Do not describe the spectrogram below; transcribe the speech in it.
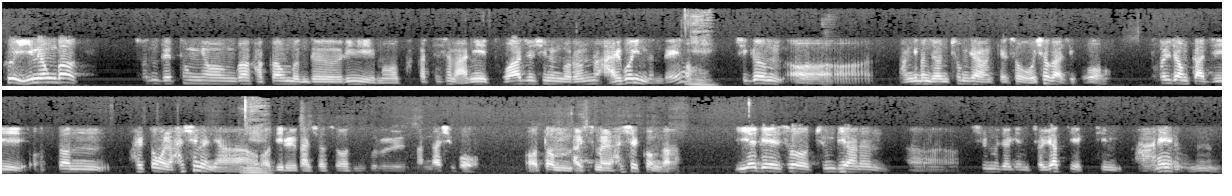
그 이명박 전 대통령과 가까운 분들이 뭐 바깥에서 많이 도와주시는 거는 알고 있는데요. 지금 어 방기문 전 총장께서 오셔가지고 설 전까지 어떤 활동을 하시느냐, 예. 어디를 가셔서 누구를 만나시고 어떤 말씀을 하실 건가 이에 대해서 준비하는 어, 실무적인 전략기획팀 안에는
